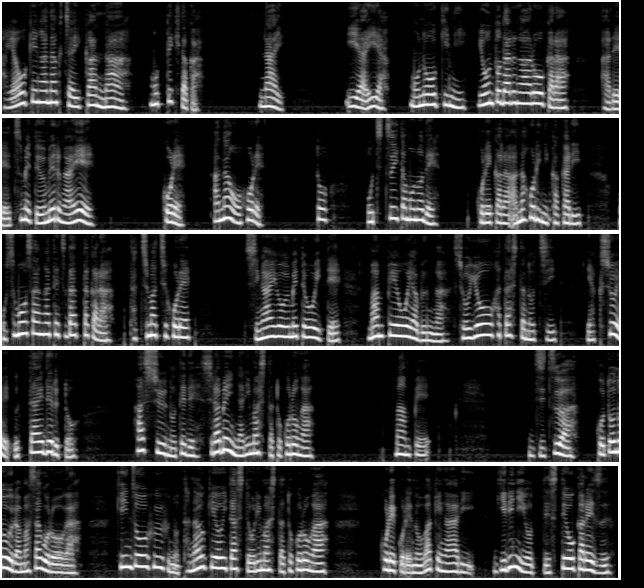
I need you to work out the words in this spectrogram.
早起きがなくちゃいかんな。持ってきたか。ない。いやいや、物置に四とだるがあろうから、あれ詰めて埋めるがええ。これ、穴を掘れ。と、落ち着いたもので、これから穴掘りにかかり、お相撲さんが手伝ったから、たちまち掘れ。死骸を埋めておいて、万平親分が所用を果たした後、役所へ訴え出ると、八州の手で調べになりましたところが万平。実は琴ノ浦正五郎が金蔵夫婦の棚受けをいたしておりましたところがこれこれの訳があり義理によって捨て置かれず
